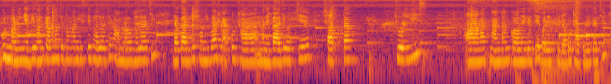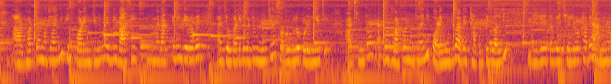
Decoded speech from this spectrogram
গুড মর্নিং এভরিওয়ান কেমন আছো তোমরা? নিশ্চয়ই ভালো আছো আমরাও ভালো আছি। দেখো, আজকে শনিবার, এখন মানে বাজে হচ্ছে সাতটা চল্লিশ। আর আমার স্নান টান করা হয়ে গেছে, এবারে একটু যাব ঠাকুরের কাছে। আর ঘরটা মোছা হয়নি, কিন্তু পরে মুছে নেব। এমনি বাসি রাখতে নেই, যেভাবে চৌকাটি চৌকাটি মুছে সব ওগুলো করে নিয়েছি। আর কিন্তু এখনও ঘর ফর হয়নি, পরে মুছবো, আগে ঠাকুরকে জল দিই। দিলে তবে ছেলেও খাবে, আমিও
